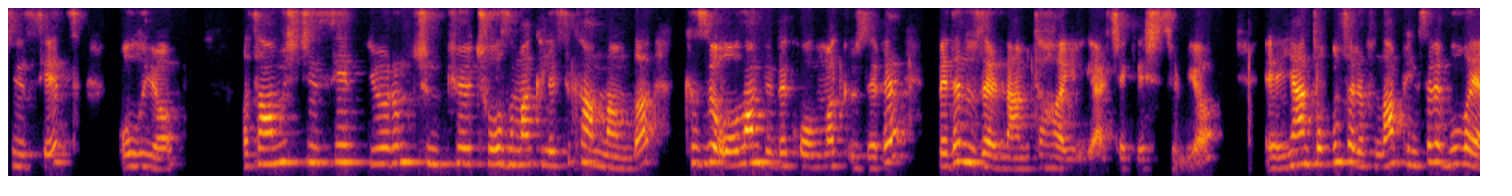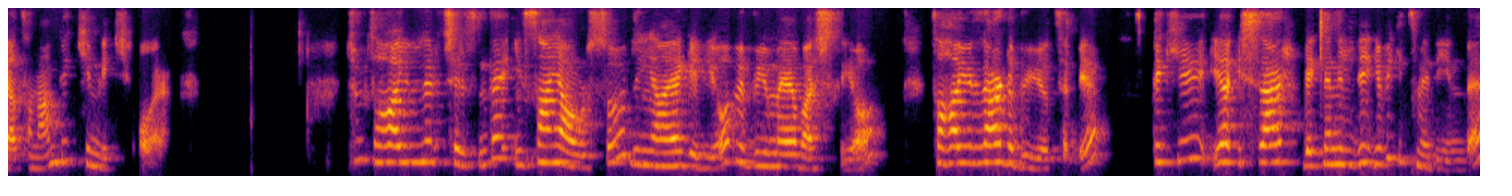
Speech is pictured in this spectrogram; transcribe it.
cinsiyet oluyor. Atanmış cinsiyet diyorum çünkü çoğu zaman klasik anlamda kız ve oğlan bebek olmak üzere beden üzerinden bir tahayyül gerçekleştiriliyor. E, yani toplum tarafından penise ve vulvaya atanan bir kimlik olarak. Tüm tahayyüller içerisinde insan yavrusu dünyaya geliyor ve büyümeye başlıyor. Tahayyüller de büyüyor tabii. Peki ya işler beklenildiği gibi gitmediğinde?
